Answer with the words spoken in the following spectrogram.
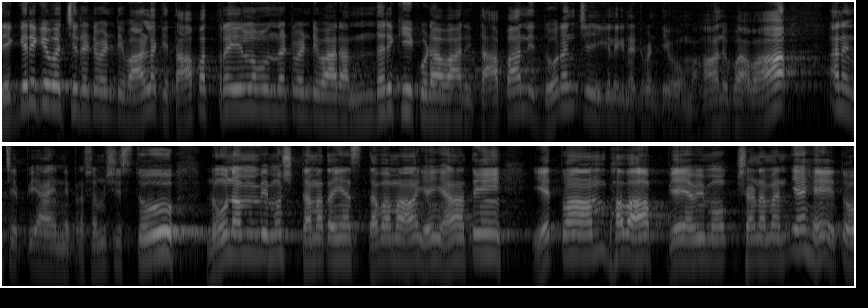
దగ్గరికి వచ్చినటువంటి వాళ్ళకి తాపత్రయంలో ఉన్నటువంటి వారందరికీ కూడా వారి తాపాన్ని దూరం చేయగలిగినటువంటి ఓ మహానుభావ అని చెప్పి ఆయన్ని ప్రశంసిస్తూ నూనం విముష్టమతయస్తవ మాయయాతి ఏ త్వాం భవాప్యయ విమోక్షణమన్యహేతో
